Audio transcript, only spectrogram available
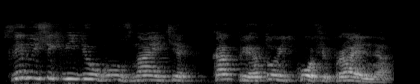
В следующих видео вы узнаете, как приготовить кофе правильно.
